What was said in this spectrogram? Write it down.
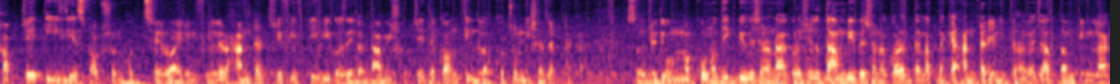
সবচাইতে ইজিয়েস্ট অপশন হচ্ছে রয়্যাল এনফিল্ডের হান্টার থ্রি ফিফটি বিকজ এটার দামই সবচাইতে কম, তিন লক্ষ চল্লিশ হাজার টাকা। সো যদি অন্য কোনো দিক বিবেচনা না করে, শুধু দাম বিবেচনা করেন, তাহলে আপনাকে হান্টারে নিতে হবে, যার দাম তিন লাখ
